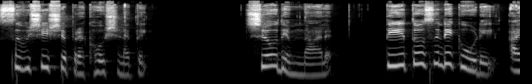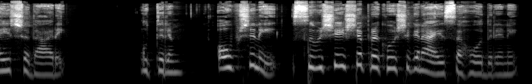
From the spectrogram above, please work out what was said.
സുവിശേഷ പ്രഘോഷണത്തിൽ. ചോദ്യം നാല് തീത്തോസിന്റെ കൂടെ അയച്ചതാരെ? ഉത്തരം ഓപ്ഷൻ എ സുവിശേഷ പ്രഘോഷകനായ സഹോദരനെ.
